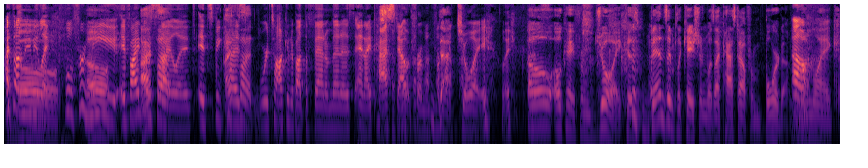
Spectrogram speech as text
I thought maybe Oh. like, well, for Oh. me, if I go I thought- silent, it's because thought- we're talking about the Phantom Menace, and I passed out from, from like joy. Like, that's- Oh, okay, from joy. Because Ben's implication was I passed out from boredom, and Oh. I'm like,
